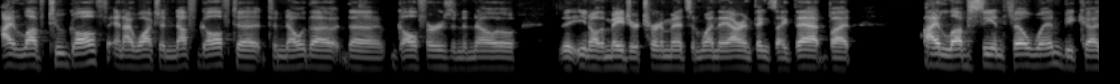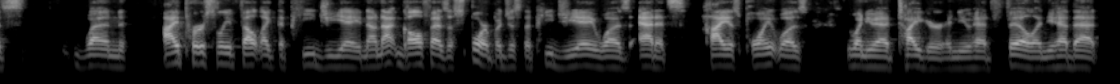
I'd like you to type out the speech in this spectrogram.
I love to golf and I watch enough golf to to know the the golfers and to know the you know the major tournaments and when they are and things like that. But I loved seeing Phil win because when I personally felt like the PGA, now not golf as a sport, but just the PGA was at its highest point was when you had Tiger and you had Phil and you had that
